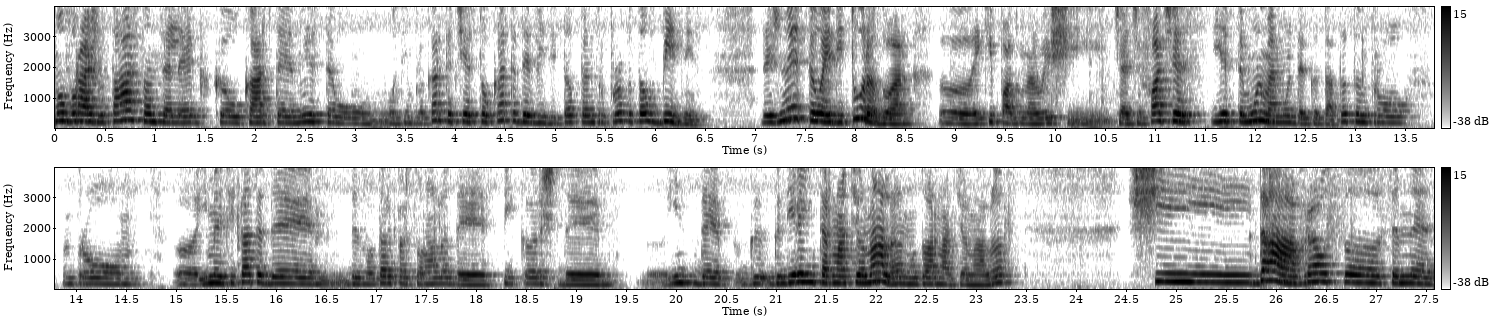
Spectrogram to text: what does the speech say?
mă vor ajuta să înțeleg că o carte nu este o, o simplă carte, ci este o carte de vizită pentru propriul tău business. Deci nu este o editură doar uh, echipa dumnealui și ceea ce face este mult mai mult decât atât într-o, într-o uh, imensitate de dezvoltare personală, de speaker și de, uh, de gândire internațională, nu doar națională. Și da, vreau să semnez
